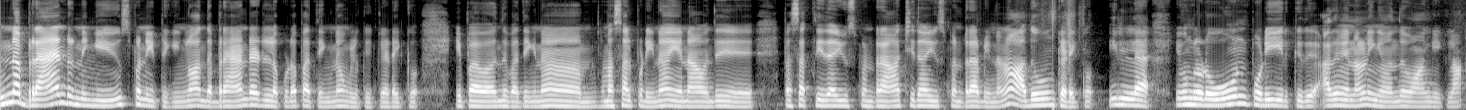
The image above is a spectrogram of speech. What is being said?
என்ன பிராண்டு நீங்கள் யூஸ் பண்ணிட்டு இருக்கீங்களோ அந்த பிராண்டடில் கூட பார்த்தீங்கன்னா உங்களுக்கு கிடைக்கும். இப்போ வந்து பார்த்தீங்கன்னா மசால் பொடினா நான் வந்து இப்போ சக்தி தான் யூஸ் பண்ணுறேன் ஆச்சி தான் யூஸ் பண்ணுறேன் அப்படின்னாலும் அதுவும் கிடைக்கும். இல்லை இவங்களோட ஓன் பொடி இருக்குது அது வேணாலும் நீங்கள் வந்து வாங்கிக்கலாம்.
